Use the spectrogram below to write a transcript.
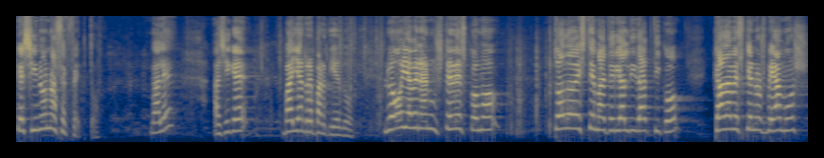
que si no, no hace efecto. ¿Vale? Así que vayan repartiendo. Luego ya verán ustedes cómo todo este material didáctico, cada vez que nos veamos,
